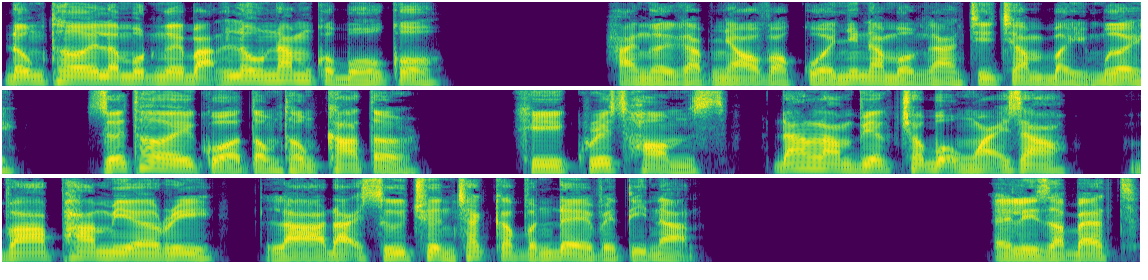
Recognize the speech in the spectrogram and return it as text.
đồng thời là một người bạn lâu năm của bố cô. Hai người gặp nhau vào cuối những năm 1970, dưới thời của Tổng thống Carter, khi Chris Holmes đang làm việc cho Bộ Ngoại giao và Palmieri là đại sứ chuyên trách các vấn đề về tị nạn. Elizabeth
